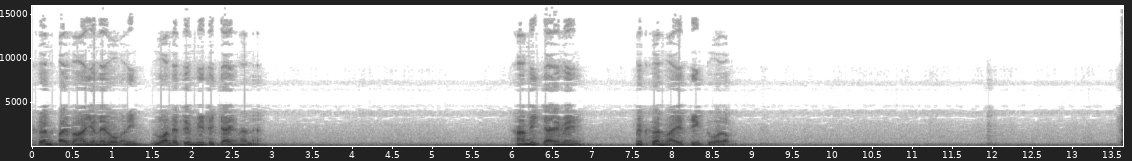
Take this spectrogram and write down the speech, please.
เคลื่อนไปมาอยู่ในโลกอันนี้ล้วนได้เต็มมีได้ใจนั่นเนี่ย ถ้ามีใจไม่ ไม่เคลื่อนไหวจริงตัวหรอกใจ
